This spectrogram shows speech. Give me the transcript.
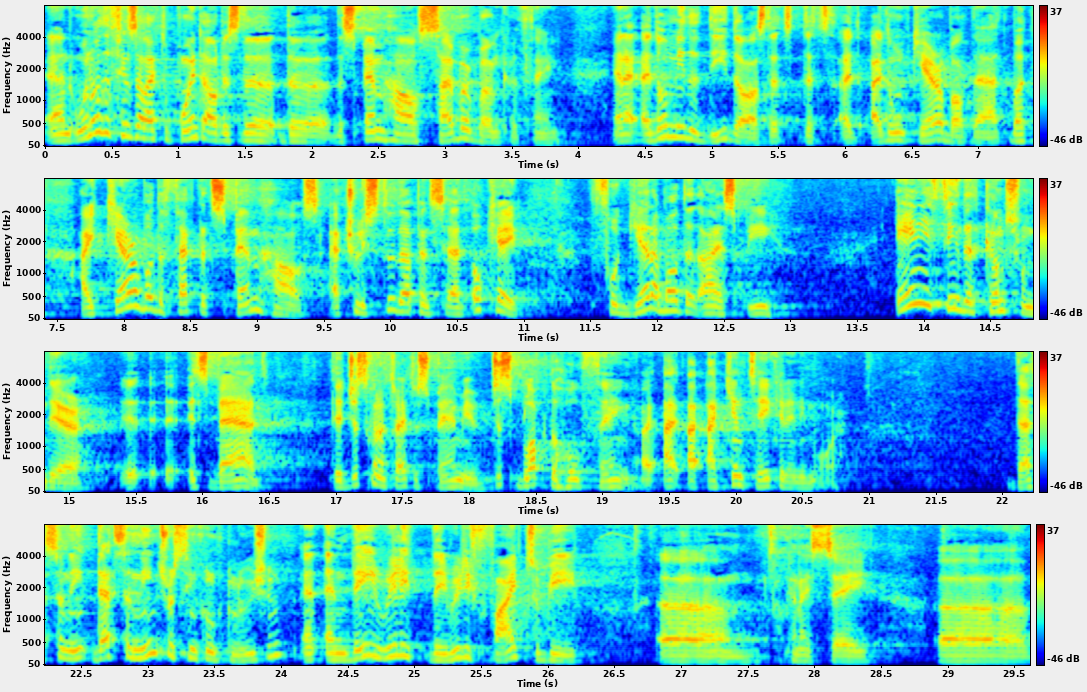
And one of the things I like to point out is the, the, the Spamhaus cyber bunker thing. And I, I, don't mean the DDoS, that's, that's, I, I don't care about that, but I care about the fact that Spamhaus actually stood up and said, okay, forget about that ISP. Anything that comes from there, it, it's bad. They're just going to try to spam you. Just block the whole thing. I, I, I can't take it anymore. That's an, that's an interesting conclusion, and, and they, really, they really fight to be, um, how can I say, uh,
